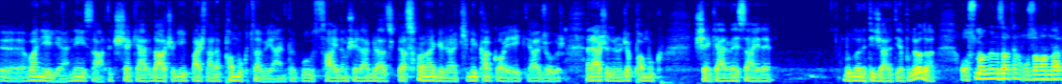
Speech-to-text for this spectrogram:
e, vanilya neyse artık şeker daha çok ilk başlarda pamuk tabii yani tabii bu saydığım şeyler birazcık daha sonra geliyor. Yani kimin kakaoya ihtiyacı olur? Yani her şeyden önce pamuk, şeker vesaire bunların ticareti yapılıyor da Osmanlıların zaten o zamanlar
